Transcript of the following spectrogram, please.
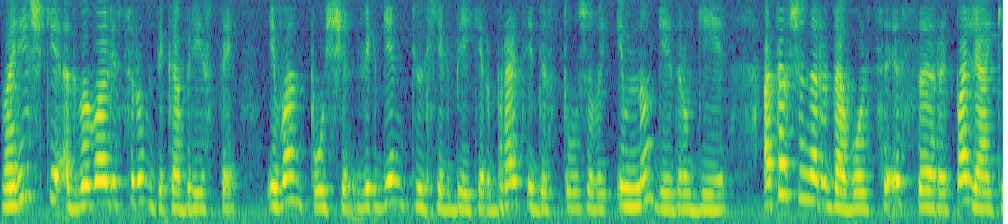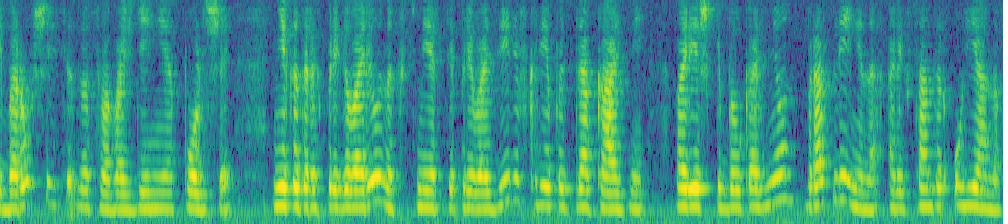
В Орешке отбывали срок декабристы Иван Пущин, Вильгельм Кюхельбекер, братья Бестужевы и многие другие, а также народовольцы, эсеры, поляки, боровшиеся за освобождение Польши. Некоторых приговоренных к смерти привозили в крепость для казни. В Орешке был казнен брат Ленина Александр Ульянов,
